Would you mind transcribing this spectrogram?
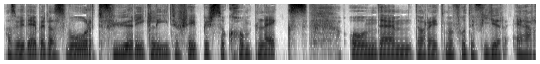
Also wie eben das Wort Führung, Leadership ist so komplex und ähm, da redet man von den vier R.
